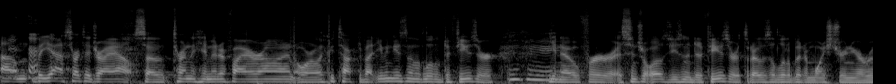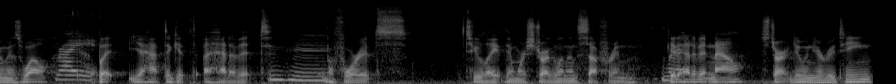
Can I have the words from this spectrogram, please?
Um, but yeah, start to dry out. So turn the humidifier on or like we talked about, even using a little diffuser, mm -hmm. you know, for essential oils, using a diffuser throws a little bit of moisture in your room as well. Right. But you have to get ahead of it mm -hmm. before it's too late, then we're struggling and suffering. Get ahead of it now, start doing your routine,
